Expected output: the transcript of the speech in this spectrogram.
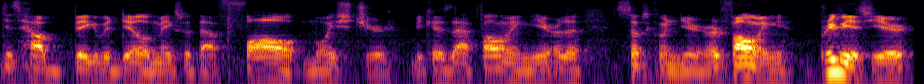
just how big of a deal it makes with that fall moisture because that following year or the subsequent year or following previous year,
